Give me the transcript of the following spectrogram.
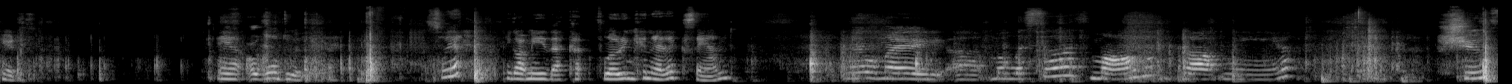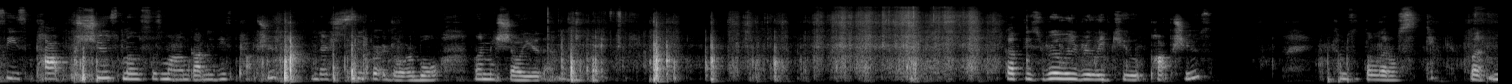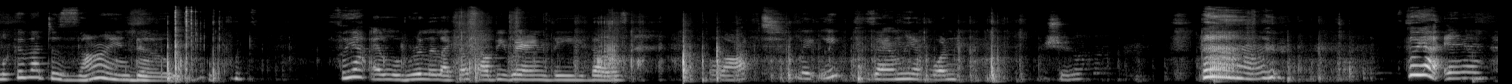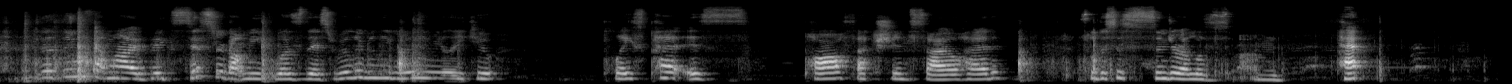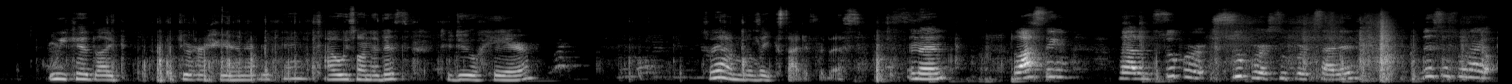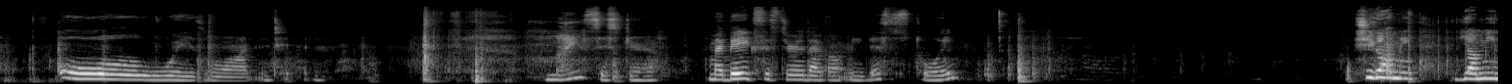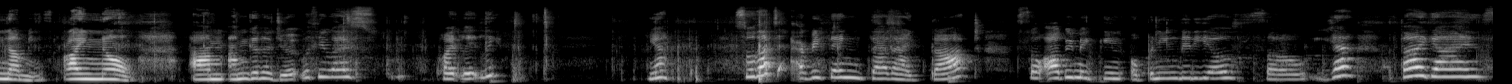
here it is. Yeah, we'll do it later. So yeah, he got me that floating kinetic sand. And my uh, Melissa's mom got me shoes, these pop shoes. Melissa's mom got me these pop shoes. They're super adorable. Let me show you them. Got these really, really cute pop shoes. It comes with a little stick. But look at that design though. So yeah, I really like those. I'll be wearing the those a lot lately because I only have one shoe. so yeah, and the thing that my big sister got me was this really, really, really, really cute Palace Pet is Pawfection style head. So this is Cinderella's um, pet. We could like do her hair and everything. I always wanted this to do hair. So yeah, I'm really excited for this. And then the last thing that I'm super, super, super excited. This is what I always wanted. My sister, my big sister that got me this toy. She got me yummy nummies. I know. Um, I'm gonna do it with you guys quite lately. Yeah. So that's everything that I got. So I'll be making opening videos. So yeah. Bye guys.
